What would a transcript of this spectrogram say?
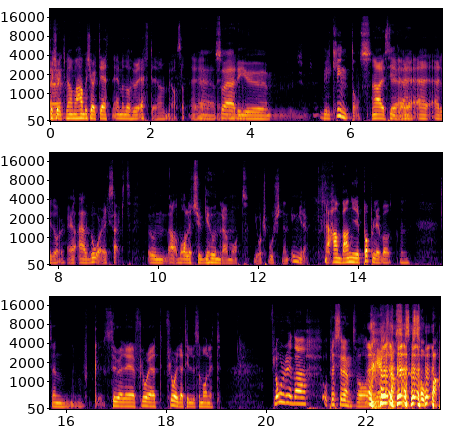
eh, försökte, han, han försökte ett, en mandatperiod efter han blev avsatt. Eh, eh, Så är det ju Bill Clintons, Ja, tidigare. Al- Gore. eh, Al Gore, exakt. Un, ja, valet 2000 mot George Bush den yngre. Ja, han vann ju popular vote, men sen surrade Florida, Florida till det som vanligt. Florida och presidentval är en klassisk soppa.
